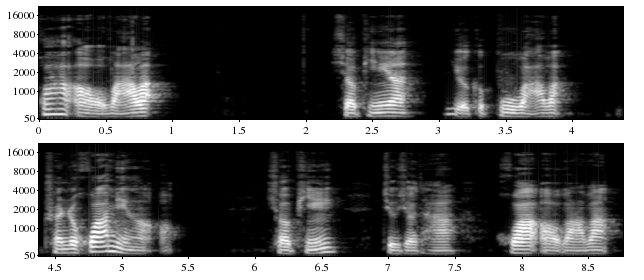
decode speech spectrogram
花袄娃娃。小平呀有个布娃娃，穿着花棉袄，小平就叫它花袄娃娃。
